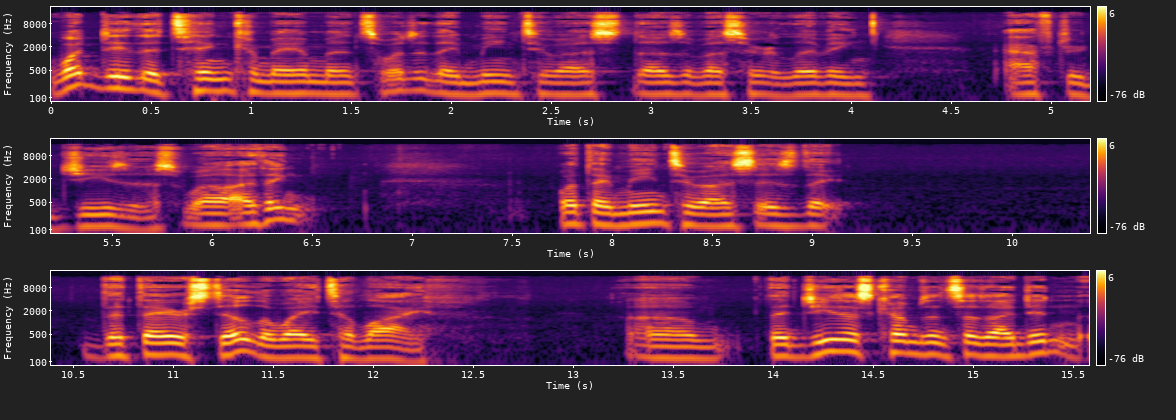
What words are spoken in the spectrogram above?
what do the Ten Commandments, what do they mean to us, those of us who are living after Jesus? Well, I think what they mean to us is that that they are still the way to life. Um, that Jesus comes and says, I didn't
